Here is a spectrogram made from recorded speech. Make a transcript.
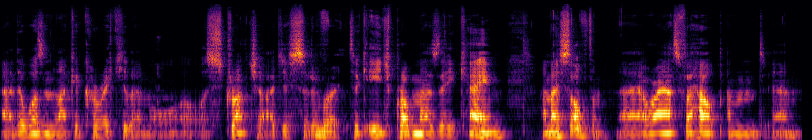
Uh, there wasn't like a curriculum or, or, a structure. I just sort of right. took each problem as they came and I solved them, uh, or I asked for help. And um,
